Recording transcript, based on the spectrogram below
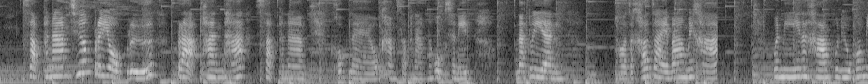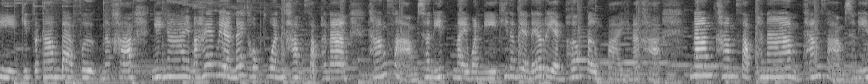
ำสรรพนามเชื่อมประโยคหรือประพันธะสรรพนาม ครบแล้วคำสรรพนามทั้ง 6 ชนิด นักเรียนพอจะเข้าใจบ้างไหมคะ วันนี้นะคะคุณนิวก็มีกิจกรรมแบบฝึกนะคะ ง่ายๆ มาให้นักเรียนได้ทบทวนคำสรรพนามทั้ง 3 ชนิดในวันนี้ที่นักเรียนได้เรียนเพิ่มเติมไปนะคะนำคำสรรพนามทั้ง 3 ชนิด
